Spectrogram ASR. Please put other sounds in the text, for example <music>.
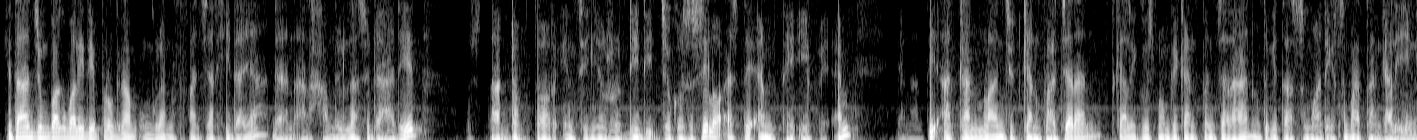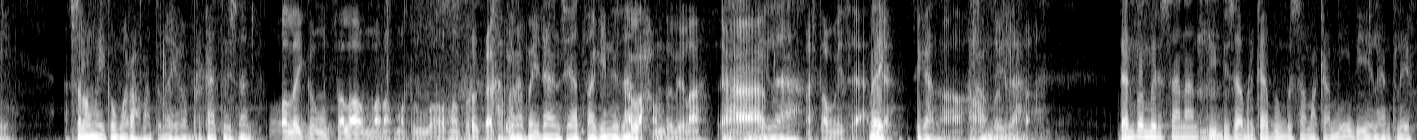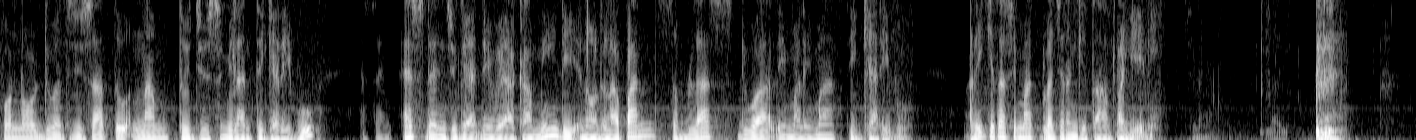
Kita jumpa kembali di program unggulan Fajar Hidayah Dan Alhamdulillah sudah hadir Ustadz Dr. Insinyur Didi Joko Susilo SDMT IPM yang nanti akan melanjutkan pelajaran sekaligus memberikan pencerahan untuk kita semua di kesempatan kali ini. Assalamualaikum warahmatullahi wabarakatuh Ustaz. Waalaikumsalam warahmatullahi wabarakatuh. Kabar baik dan sehat pagi ini Ustaz? Alhamdulillah sehat. Alhamdulillah. Mas Tommy sehat. Baik, ya? segar. Alhamdulillah. Alhamdulillah. Dan pemirsa nanti bisa bergabung bersama kami di line telepon 02716793000, SMS dan juga di WA kami di 08 11 255 3000. Mari kita simak pelajaran kita pagi ini. Silakan. <clears throat>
